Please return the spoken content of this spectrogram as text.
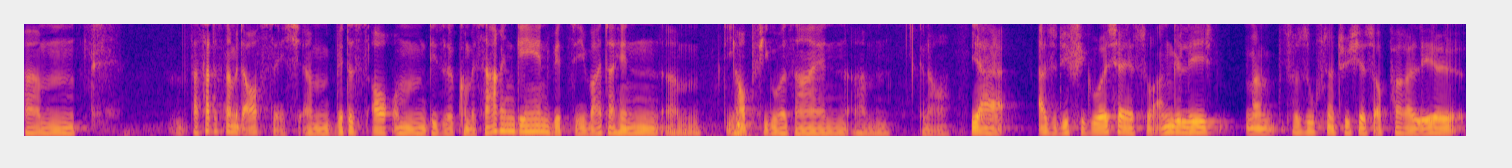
Ähm, was hat es damit auf sich? Ähm, wird es auch um diese Kommissarin gehen? Wird sie weiterhin ähm, die Hauptfigur sein? Ähm, genau. Ja, also die Figur ist ja jetzt so angelegt. Man versucht natürlich jetzt auch parallel,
